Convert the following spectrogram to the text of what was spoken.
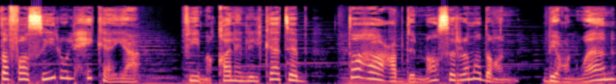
تفاصيل الحكاية في مقال للكاتب طه عبد الناصر رمضان بعنوان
